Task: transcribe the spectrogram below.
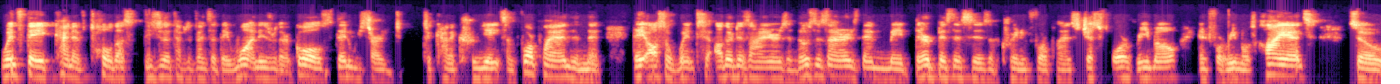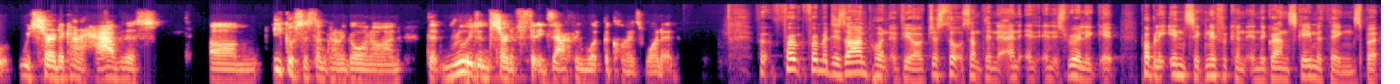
once they kind of told us these are the types of events that they want these were their goals then we started to, to kind of create some floor plans and then they also went to other designers and those designers then made their businesses of creating floor plans just for remo and for remo's clients. So we started to kind of have this um, ecosystem kind of going on that really didn't start to fit exactly what the clients wanted from from a design point of view, I've just thought something, and, and it's really it, probably insignificant in the grand scheme of things. But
